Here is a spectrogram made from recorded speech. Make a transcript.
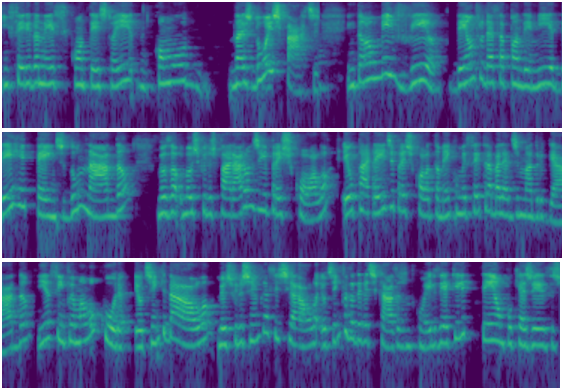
inserida nesse contexto aí como nas duas partes. Então, eu me vi dentro dessa pandemia, de repente, do nada, meus, meus filhos pararam de ir para a escola, eu parei de ir para a escola também, comecei a trabalhar de madrugada, e assim, foi uma loucura. Eu tinha que dar aula, meus filhos tinham que assistir aula, eu tinha que fazer dever de casa junto com eles, e aquele tempo que às vezes,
